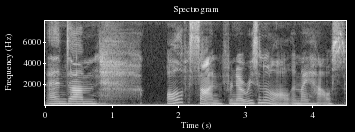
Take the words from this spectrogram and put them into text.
And um, all of a sudden, for no reason at all, in my house,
